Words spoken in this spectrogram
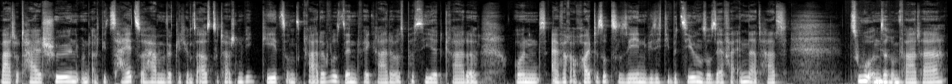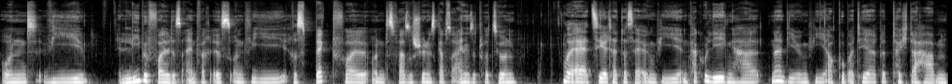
war total schön und auch die Zeit zu haben, wirklich uns auszutauschen. Wie geht's uns gerade? Wo sind wir gerade? Was passiert gerade? Und einfach auch heute so zu sehen, wie sich die Beziehung so sehr verändert hat zu unserem mhm. Vater und wie liebevoll das einfach ist und wie respektvoll. Und es war so schön, es gab so eine Situation, wo er erzählt hat, dass er irgendwie ein paar Kollegen hat, ne, die irgendwie auch pubertäre Töchter haben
